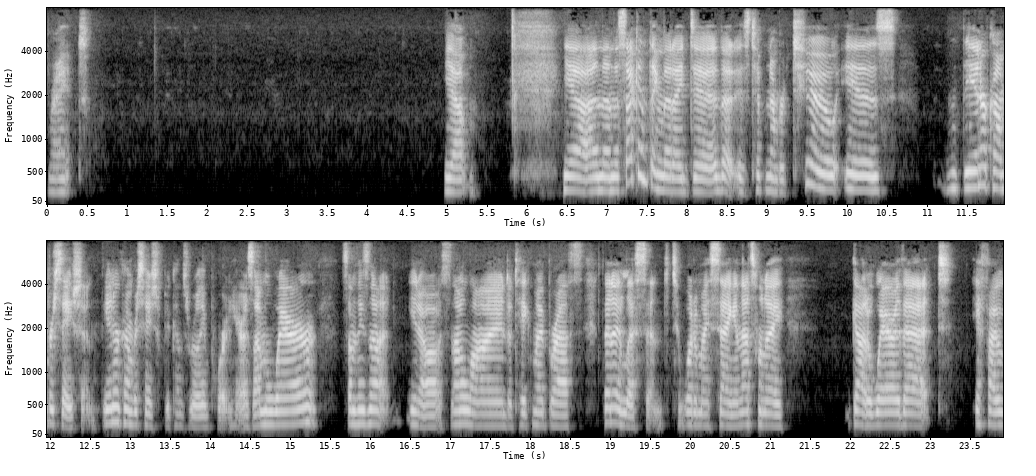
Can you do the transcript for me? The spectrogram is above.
Right. Yeah. Yeah. And then the second thing that I did that is tip number two is the inner conversation. The inner conversation becomes really important here. As I'm aware something's not, you know, it's not aligned, I take my breaths, then I listened to what am I saying? And that's when I got aware that if I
